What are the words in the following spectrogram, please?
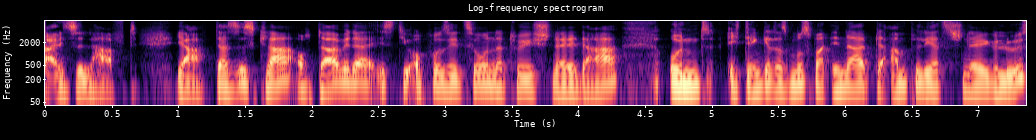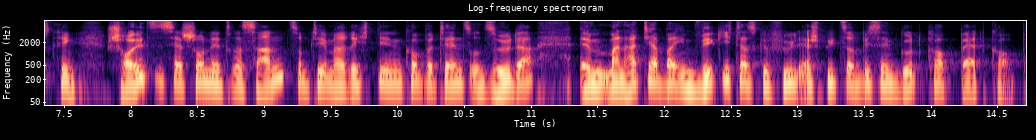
Geiselhaft. Ja, das ist klar. Auch da wieder ist die Opposition natürlich schnell da. Und ich denke, das muss man innerhalb der Ampel jetzt schnell gelöst kriegen. Scholz ist ja schon interessant zum Thema Richtlinienkompetenz und Söder. Ähm, man hat ja bei ihm wirklich das Gefühl, er spielt so ein bisschen Good Cop, Bad Cop.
